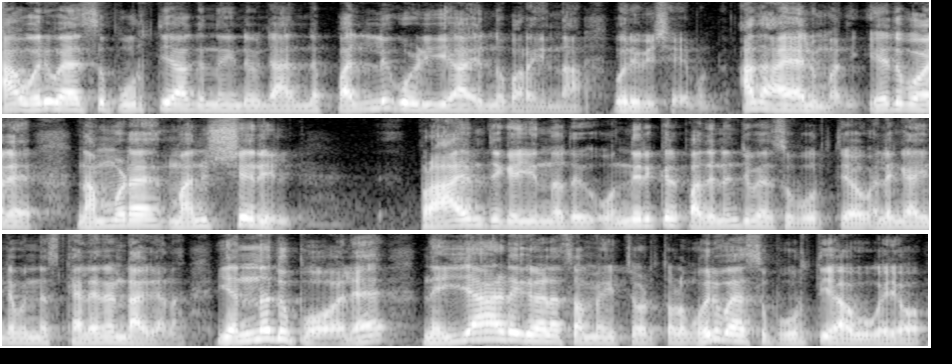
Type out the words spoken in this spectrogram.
ആ ഒരു വയസ്സ് പൂർത്തിയാകുന്നതിന്റെ പിന്നെ അതിന്റെ പല്ല് കൊഴിയുക എന്ന് പറയുന്ന ഒരു വിഷയമുണ്ട്. അതായാലും മതി. ഏതുപോലെ നമ്മുടെ മനുഷ്യരിൽ പ്രായം തികയുന്നത് ഒന്നിരിക്കൽ പതിനഞ്ച് വയസ്സ് പൂർത്തിയാവും അല്ലെങ്കിൽ അതിന്റെ മുന്നേ സ്കലനം ഉണ്ടാകുകയാണ് എന്നതുപോലെ നെയ്യാടുകളെ സംബന്ധിച്ചിടത്തോളം ഒരു വയസ്സ് പൂർത്തിയാവുകയോ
